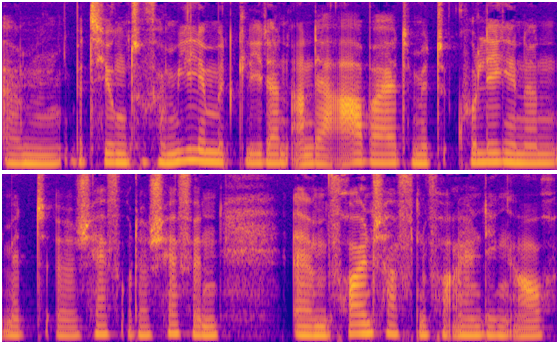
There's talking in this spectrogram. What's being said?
ähm, Beziehungen zu Familienmitgliedern an der Arbeit, mit Kolleginnen, mit äh, Chef oder Chefin, ähm, Freundschaften vor allen Dingen auch.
